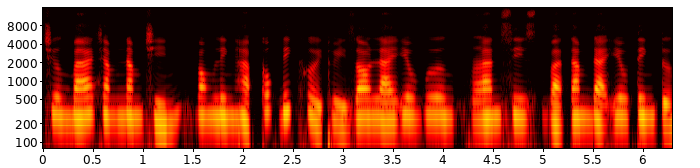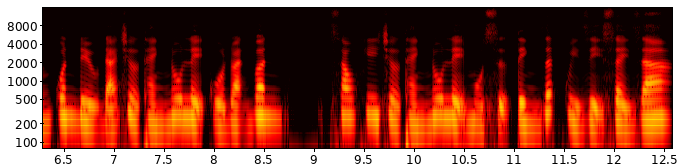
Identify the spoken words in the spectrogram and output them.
Chương 359, vong linh hạp cốc đích khởi thủy do Lai Yêu Vương, Francis và Tam đại yêu tinh tướng quân đều đã trở thành nô lệ của Đoạn Vân. Sau khi trở thành nô lệ một sự tình rất quỷ dị xảy ra,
